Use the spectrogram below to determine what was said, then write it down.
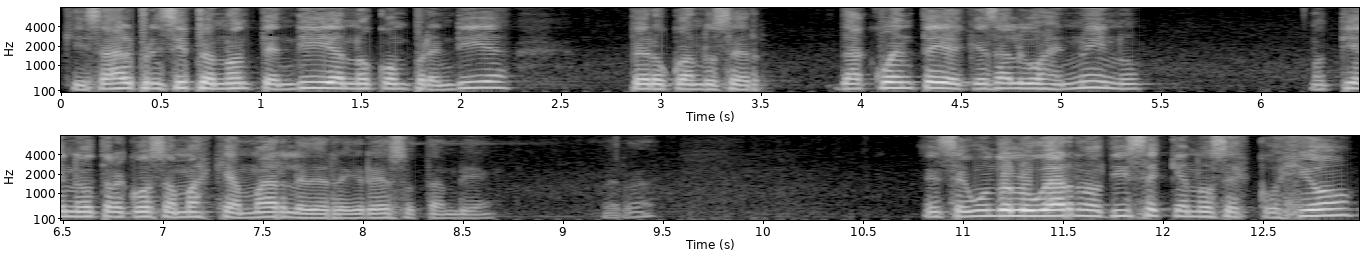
Quizás al principio no entendía, no comprendía, pero cuando se da cuenta de que es algo genuino, no tiene otra cosa más que amarle de regreso también. ¿verdad? En segundo lugar nos dice que nos escogió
